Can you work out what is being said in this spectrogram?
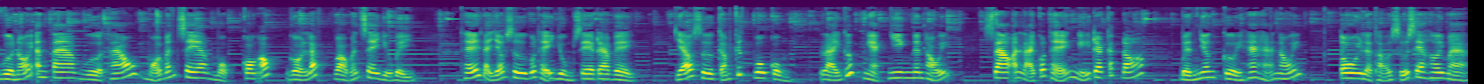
Vừa nói anh ta vừa tháo mỗi bánh xe một con ốc rồi lắp vào bánh xe dự bị. Thế là giáo sư có thể dùng xe ra về. Giáo sư cảm kích vô cùng, lại rất ngạc nhiên nên hỏi, sao anh lại có thể nghĩ ra cách đó? Bệnh nhân cười ha hả nói, tôi là thợ sửa xe hơi mà,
